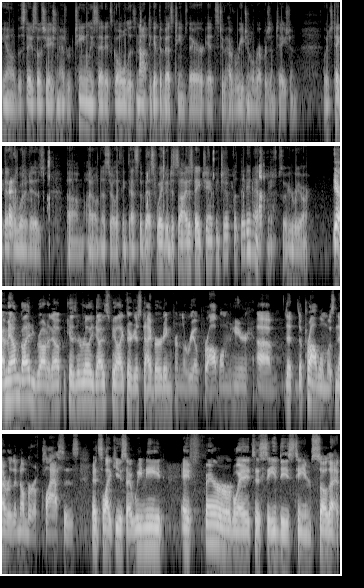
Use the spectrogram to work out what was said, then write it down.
you know, the state association has routinely said its goal is not to get the best teams there; it's to have regional representation. Which take that for what it is. Um, I don't necessarily think that's the best way to decide a state championship, but they didn't ask me, so here we are. Yeah, I mean, I'm glad you brought it up because it really does feel like they're just diverting from the real problem here. Um, the the problem was never the number of classes. It's like you said, we need a fairer way to seed these teams so that,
